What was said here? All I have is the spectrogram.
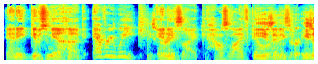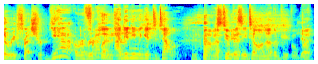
And he gives me a hug every week. He's and he's like, "How's life going?" He is an incre- he's a refresher. yeah, a refresher. replenisher. I didn't even get to tell him. I was too Yeah. busy telling other people. Yeah. But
